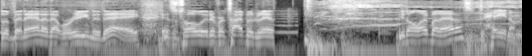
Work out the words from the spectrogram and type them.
The banana that we're eating today is a totally different type of banana. You don't like bananas? Hate them.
